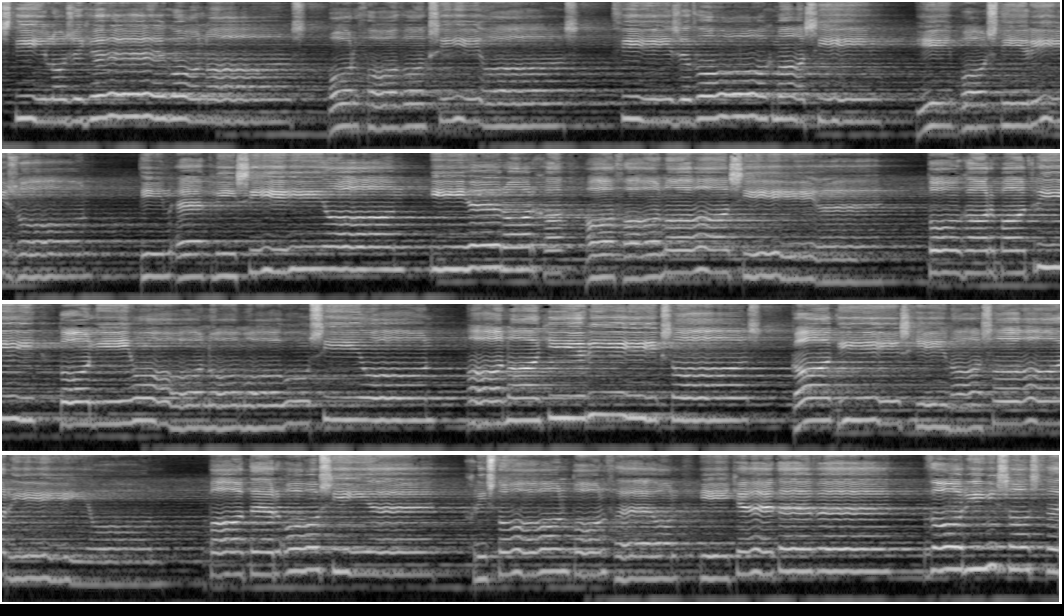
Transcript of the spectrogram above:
στήλος γέγονας ορθοδοξίας θείς δόγμασιν υποστηρίζον την Εκκλησίαν ιεράρχα Αθανάσιε. Το γαρ πατρί των Υιών ομοουσίων ανακηρύξας κατήσχυνας αρίων. Πάτερ Όσιε, Χριστόν των Θεών οικέτευε, δωρήσαστε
